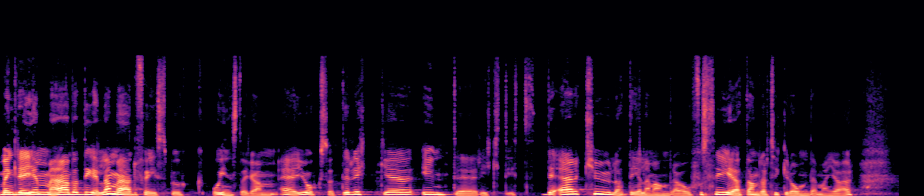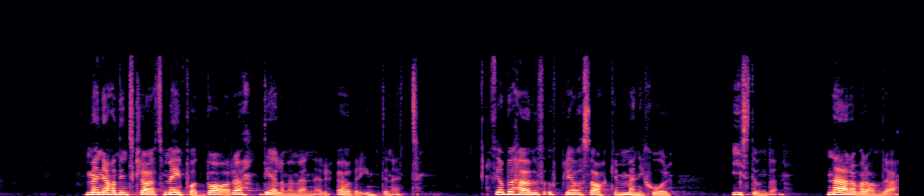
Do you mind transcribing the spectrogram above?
Men grejen med att dela med Facebook och Instagram är ju också att det räcker inte riktigt. Det är kul att dela med andra och få se att andra tycker om det man gör. Men jag hade inte klarat mig på att bara dela med vänner över internet. För jag behöver få uppleva saker med människor i stunden. Nära varandra.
